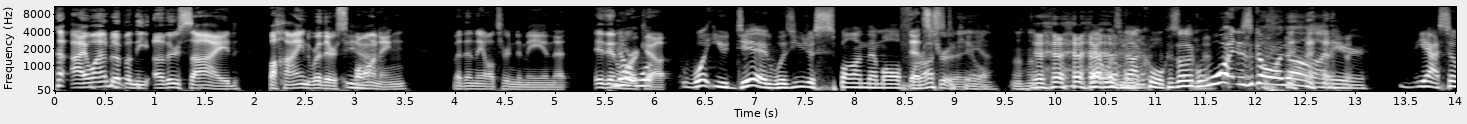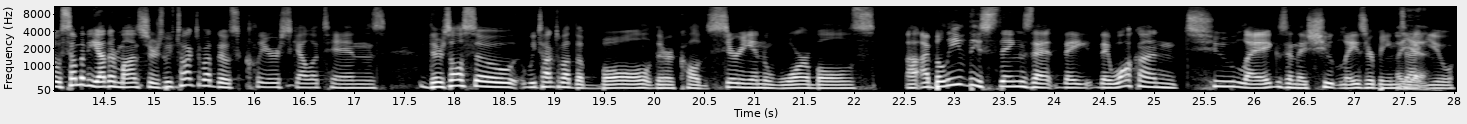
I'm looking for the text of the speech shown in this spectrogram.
I wound up on the other side behind where they're spawning, but then they all turned to me, and that it didn't no, work what, out. What you did was you just spawned them all for That's us true. to kill. Yeah. Uh-huh. that was not cool because I was like, what is going on here? Yeah, so some of the other monsters, we've talked about those Kleer skeletons. There's also, we talked about the bull. They're called Sirian Werebulls. Uh, I believe these things that they, they walk on two legs and they shoot laser beams Oh, at you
